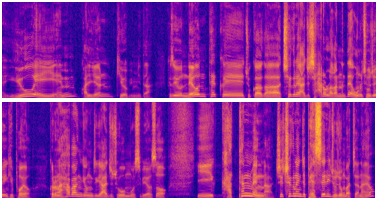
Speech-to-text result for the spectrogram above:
예, UAM 관련 기업입니다. 그래서 요 네온테크의 주가가 최근에 아주 잘 올라갔는데 오늘 조정이 깊어요. 그러나 하반 경직이 아주 좋은 모습이어서 이 같은 맥락, 즉 최근에 이제 베셀이 조정받잖아요.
